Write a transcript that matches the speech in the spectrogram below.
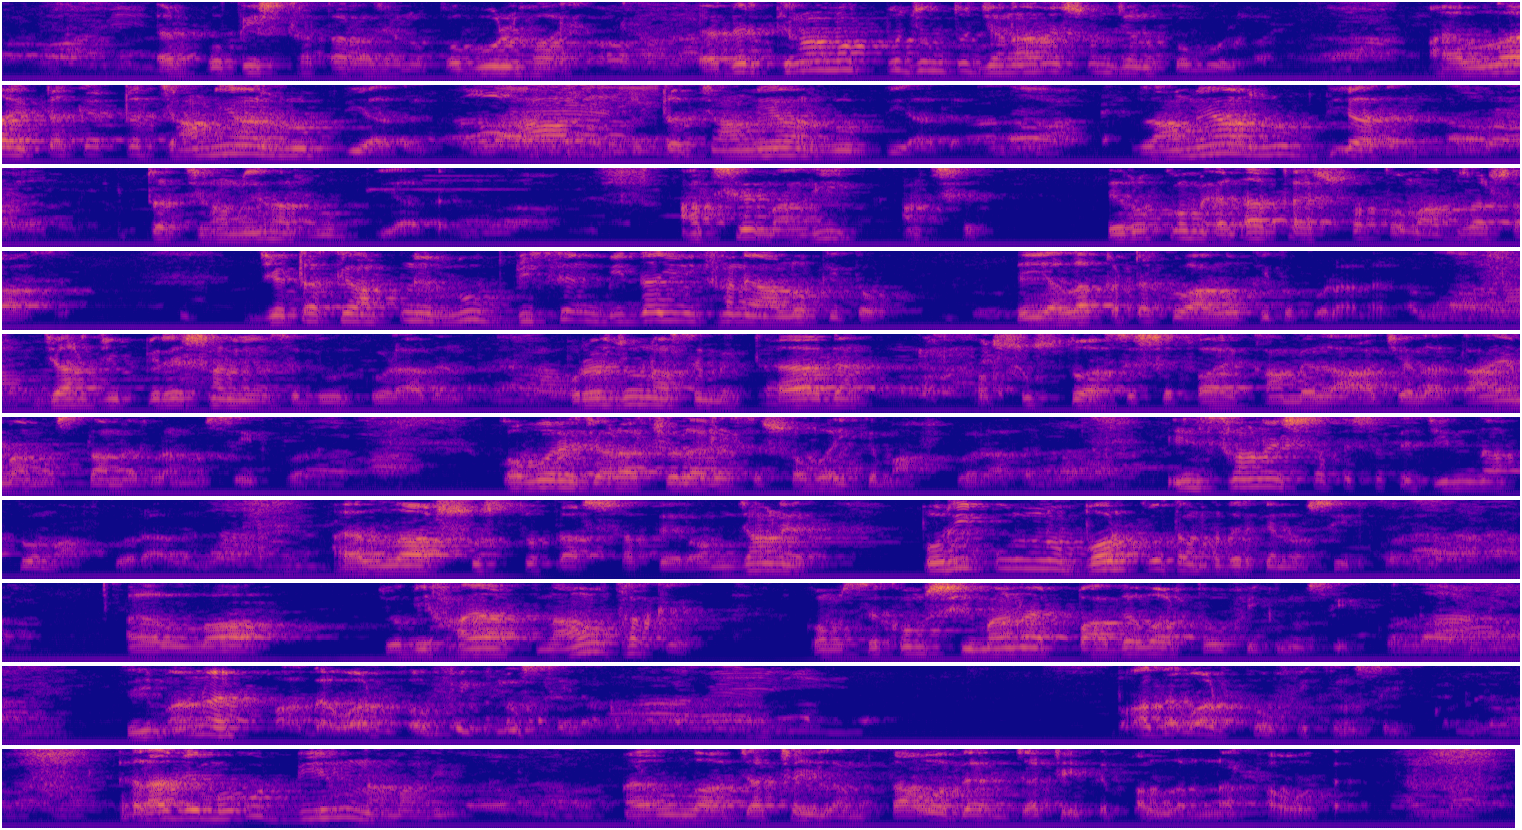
এর প্রতিষ্ঠাতারা যেন কবুল হয়। এদের কেরামত পর্যন্ত জেনারেশন যেন কবুল হয়। আল্লাহ এটাকে একটা জামিয়ার রূপ দিয়া দেন। একটা জামিয়ার রূপ দিয়া দেন। জামিয়ার রূপ দিয়া দেন। একটা জামিয়ার রূপ দিয়া দেন। আছে মালিক, আছে। এরকম এলাকায় শত মাদ্রাসা আছে, যেটাকে আপনি রূপ দিছেন বিদায় ওইখানে আলোকিত। এই এলাকাটাকেও আলোকিত করে দেন। যার যে পেরেশানি আছে দূর করে দেন। প্রয়োজন আছে মেটায়া দেন। অসুস্থ আছে শেফায় কামেলা আজেলা দায়েমা মুস্তামের নসিব করে কবরে যারা চলে গেছে সবাইকে মাফ করা দেন। ইনসানের সাথে সাথে জিন্নাতকেও মাফ করা দেন। আল্লাহ সুস্থতার সাথে রমজানের পরিপূর্ণ বরকত আমাদেরকে নসিব করে আল্লাহ যদি হায়াত নাও থাকে কমসে কম সীমানায় পা দেওয়ার তৌফিক নসিব সীমানায় পা দেওয়ার তৌফিক নসিব পা দেওয়ার তৌফিক নসিব এর আগে মহুদ দিন না মালিক। আল্লাহ যাচাইলাম তাও দেন যাচাইতে পারলাম না তাও দেন।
